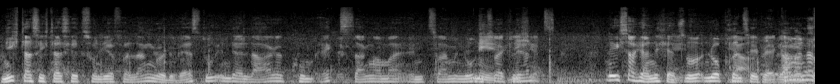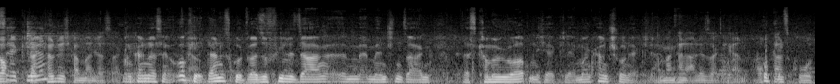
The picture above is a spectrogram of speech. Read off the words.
Nicht, dass ich das jetzt von dir verlangen würde. Wärst du in der Lage, Cum-Ex, sagen wir mal, in zwei Minuten nee, zu erklären? Nicht jetzt. Nee, ich sage ja nicht jetzt, nee. nur, nur prinzipiell. Ja, kann man das doch, erklären? Natürlich kann man das erklären. Man kann das ja. Okay, dann ist gut, weil so viele sagen, äh, Menschen sagen, das kann man überhaupt nicht erklären. Man kann schon erklären. man kann alles erklären, auch okay. ganz kurz.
